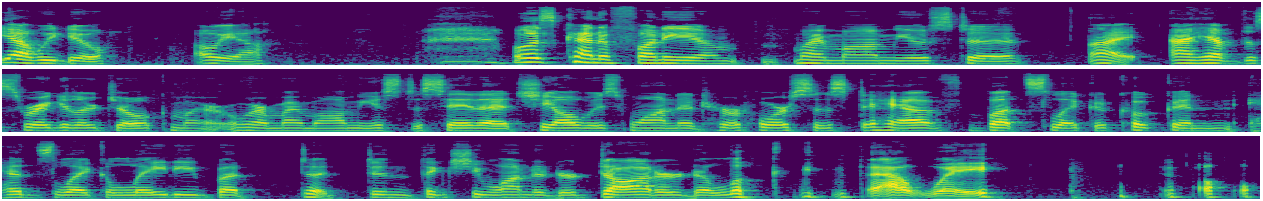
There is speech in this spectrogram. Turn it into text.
Yeah, we do. Oh yeah. Well, it's kind of funny. Um, my mom used to. I I have this regular joke my, where my mom used to say that she always wanted her horses to have butts like a cook and heads like a lady, but didn't think she wanted her daughter to look that way. you know.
